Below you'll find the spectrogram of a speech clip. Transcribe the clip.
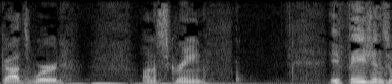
God's word on a screen. Ephesians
